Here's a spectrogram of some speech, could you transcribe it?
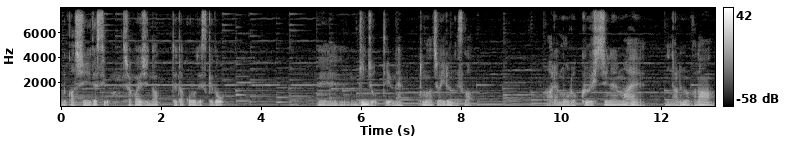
昔ですよ。社会人になってた頃ですけど、えー、銀城っていうね、友達がいるんですが、あれもう6、7年前になるのかな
